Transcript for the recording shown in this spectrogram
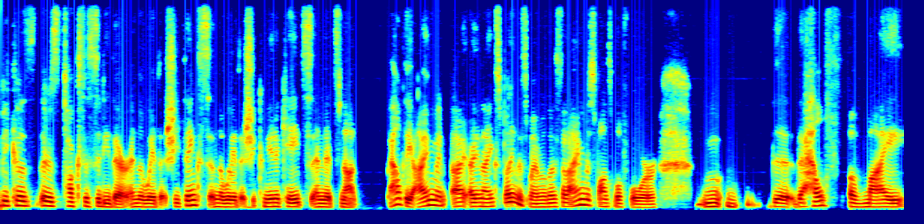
because there's toxicity there in the way that she thinks and the way that she communicates and it's not healthy. I'm I, and i explained this to my mother I said i'm responsible for m- the the health of my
